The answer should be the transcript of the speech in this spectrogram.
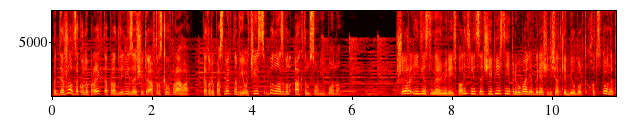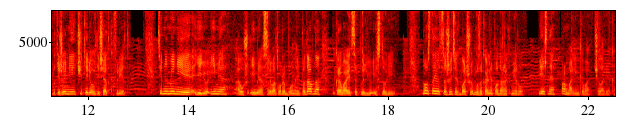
поддержал законопроект о продлении защиты авторского права, который посмертно в его честь был назван актом Сони Боно. Шер – единственная в мире исполнительница, чьи песни пребывали в горячей десятке Billboard Hot 100 на протяжении четырех десятков лет. Тем не менее, ее имя, а уж имя Сальваторе Бона и подавно, покрывается пылью истории. Но остается жить их большой музыкальный подарок миру – песня про маленького человека.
